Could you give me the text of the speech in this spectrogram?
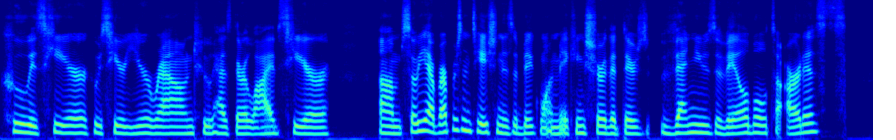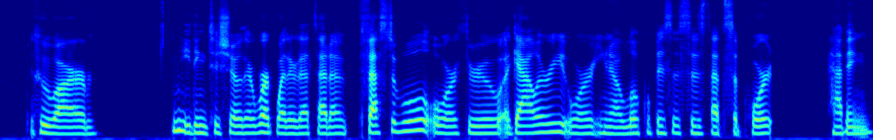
who is here, who's here year round, who has their lives here. Um, so, yeah, representation is a big one, making sure that there's venues available to artists who are needing to show their work, whether that's at a festival or through a gallery or, you know, local businesses that support having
